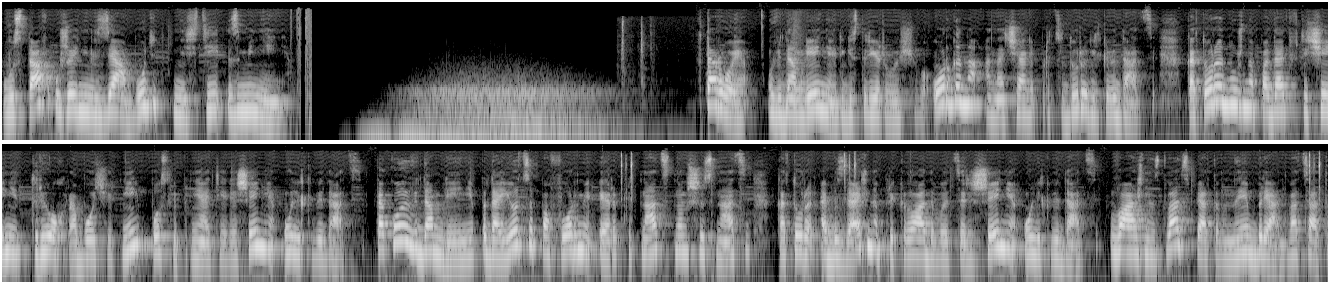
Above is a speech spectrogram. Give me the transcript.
в устав уже нельзя будет внести изменения. Второе. Уведомление регистрирующего органа о начале процедуры ликвидации, которое нужно подать в течение трех рабочих дней после принятия решения о ликвидации. Такое уведомление подается по форме R15016, которой обязательно прикладывается решение о ликвидации. Важно, с 25 ноября 2020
